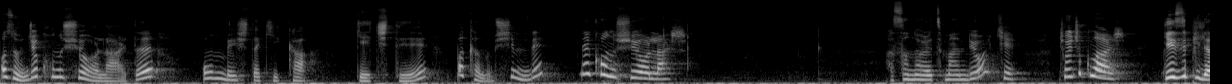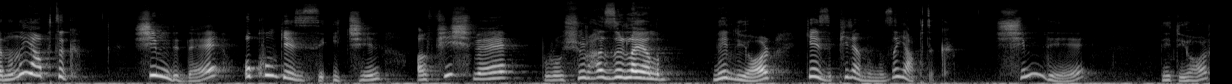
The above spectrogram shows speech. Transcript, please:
Az önce konuşuyorlardı. 15 dakika geçti. Bakalım şimdi ne konuşuyorlar? Hasan öğretmen diyor ki, çocuklar gezi planını yaptık. Şimdi de okul gezisi için afiş ve broşür hazırlayalım. Ne diyor? Gezi planımızı yaptık. Şimdi ne diyor?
